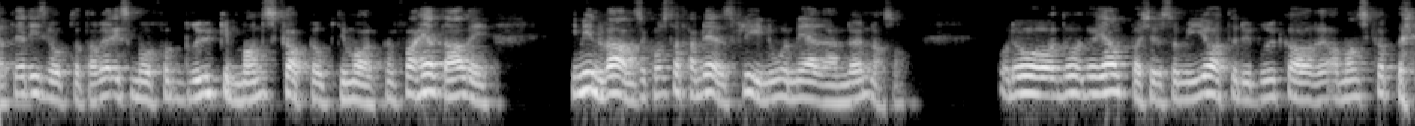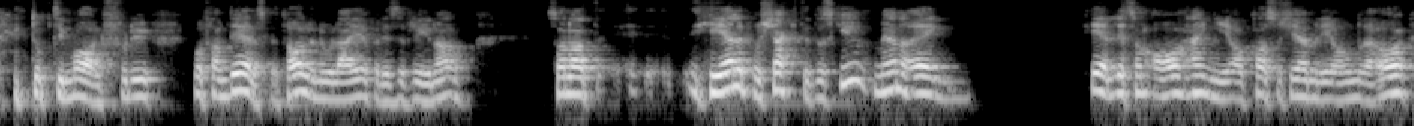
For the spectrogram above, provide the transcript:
at det de skal være opptatt av, er liksom å få bruke mannskapet optimalt. Men for å være helt ærlig, i min verden så koster fremdeles fly noe mer enn lønn. altså. Og da, da, da, hjelper ikke det så mye at du bruker mannskapet ditt optimalt, for du må fremdeles betale noe leie for disse flyene. Sånn at hele prosjektet til Skyr mener jeg er litt sånn avhengig av hva som skjer med de andre. Og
